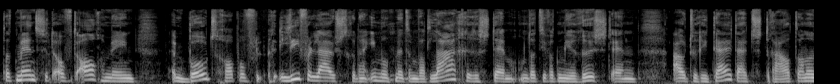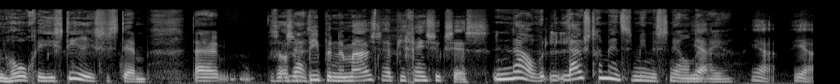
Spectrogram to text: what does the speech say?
dat mensen het over het algemeen een boodschap... of liever luisteren naar iemand met een wat lagere stem... omdat hij wat meer rust en autoriteit uitstraalt... dan een hoge hysterische stem. Daar, Dus als ja, een piepende muis heb je geen succes. Nou, luisteren mensen minder snel naar je. ja, ja.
